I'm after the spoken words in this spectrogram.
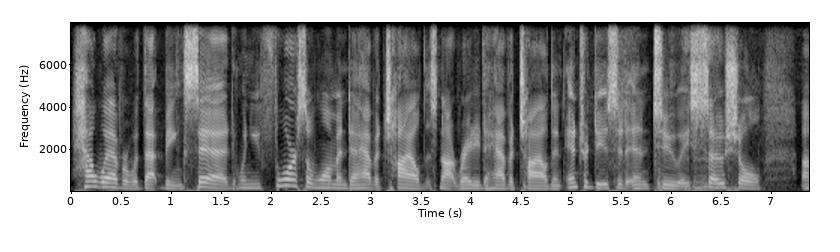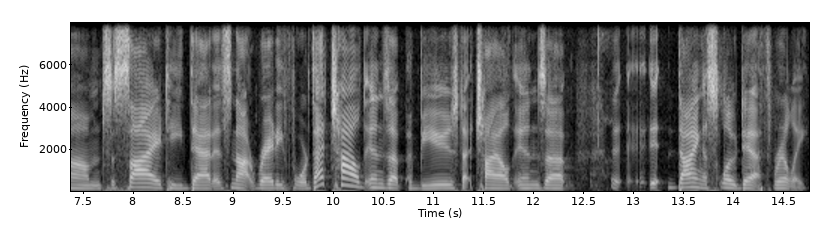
However, with that being said, when you force a woman to have a child that's not ready to have a child and introduce it into a social um, society that it's not ready for, that child ends up abused. That child ends up it, it- dying a slow death, really.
